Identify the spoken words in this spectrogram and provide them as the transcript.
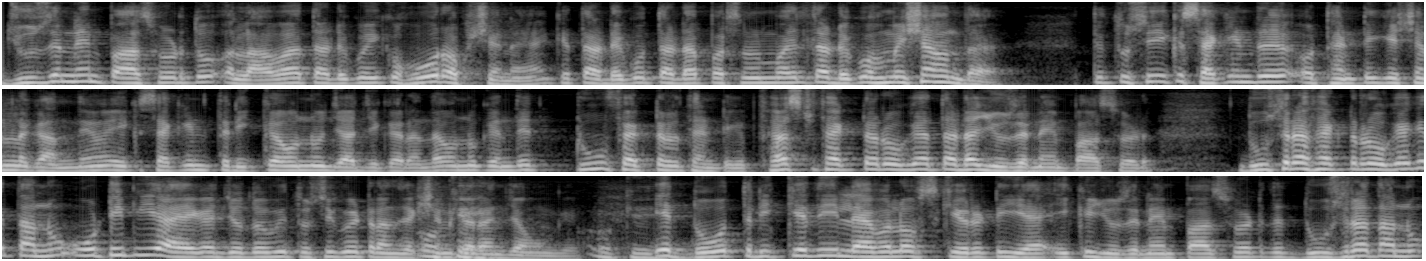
ਯੂਜ਼ਰ ਨੇਮ ਪਾਸਵਰਡ ਤੋਂ ਇਲਾਵਾ ਤੁਹਾਡੇ ਕੋਲ ਇੱਕ ਹੋਰ ਆਪਸ਼ਨ ਹੈ ਕਿ ਤੁਹਾਡੇ ਕੋਲ ਤੁਹਾਡਾ ਪਰਸਨਲ ਮੋਬਾਈਲ ਤੁਹਾਡੇ ਕੋਲ ਹਮੇਸ਼ਾ ਹੁੰਦਾ ਹੈ। ਤੇ ਤੁਸੀਂ ਇੱਕ ਸੈਕਿੰਡ ਅਥੈਂਟੀਕੇਸ਼ਨ ਲਗਾਉਂਦੇ ਹੋ, ਇੱਕ ਸੈਕਿੰਡ ਤਰੀਕਾ ਉਹਨੂੰ ਜੱਜ ਕਰਨ ਦਾ, ਉਹਨੂੰ ਕਹਿੰਦੇ two factor authentic first factor ਹੋ ਗਿਆ ਤੁਹਾਡਾ ਯੂਜ਼ਰ ਨੇਮ ਪਾਸਵਰਡ ਦੂਸਰਾ ਫੈਕਟਰ ਹੋ ਗਿਆ ਕਿ ਤੁਹਾਨੂੰ OTP ਆਏਗਾ ਜਦੋਂ ਵੀ ਤੁਸੀਂ ਕੋਈ ਟ੍ਰਾਂਜੈਕਸ਼ਨ. ਕਰਨ ਜਾਓਗੇ. ਇਹ ਦੋ ਤਰੀਕੇ ਦੀ ਲੈਵਲ ਆਫ ਸਿਕਿਉਰਿਟੀ ਹੈ। ਇੱਕ ਯੂਜ਼ਰਨੇਮ ਪਾਸਵਰਡ ਤੇ ਦੂਸਰਾ ਤੁਹਾਨੂੰ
